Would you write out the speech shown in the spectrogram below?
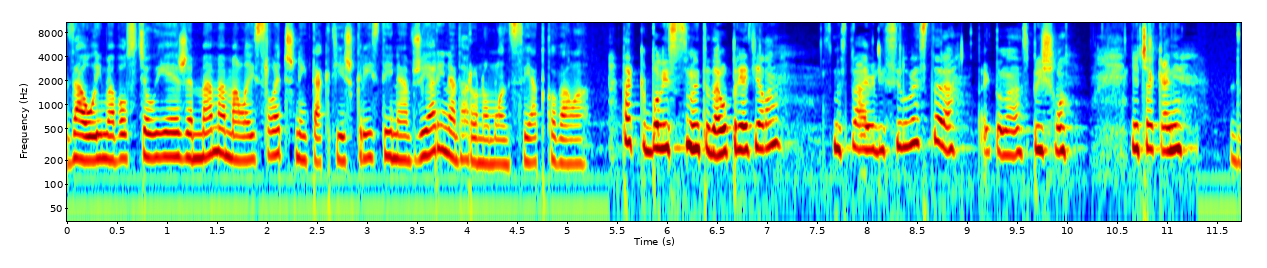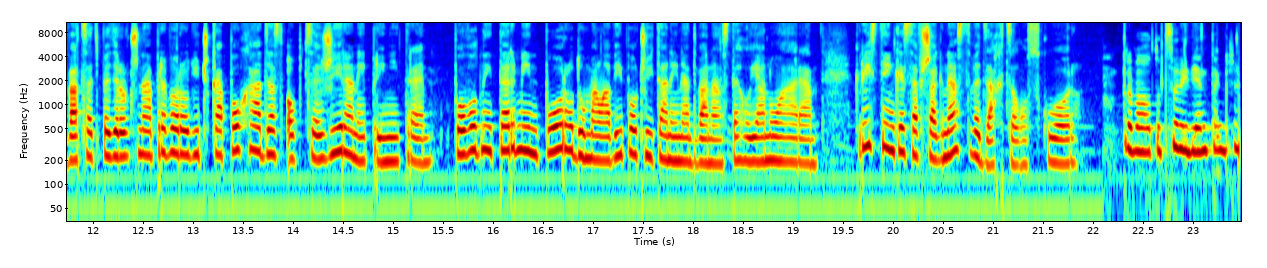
Zaujímavosťou je, že mama malej slečny, taktiež Kristína v Žiari nad Hronom len sviatkovala. Tak boli sme teda u priateľa sme strávili Silvestra, tak to nás prišlo nečakane. 25-ročná prvorodička pochádza z obce Žirany pri Nitre. Pôvodný termín pôrodu mala vypočítaný na 12. januára. Kristínke sa však na svet zachcelo skôr. Trvalo to celý deň, takže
